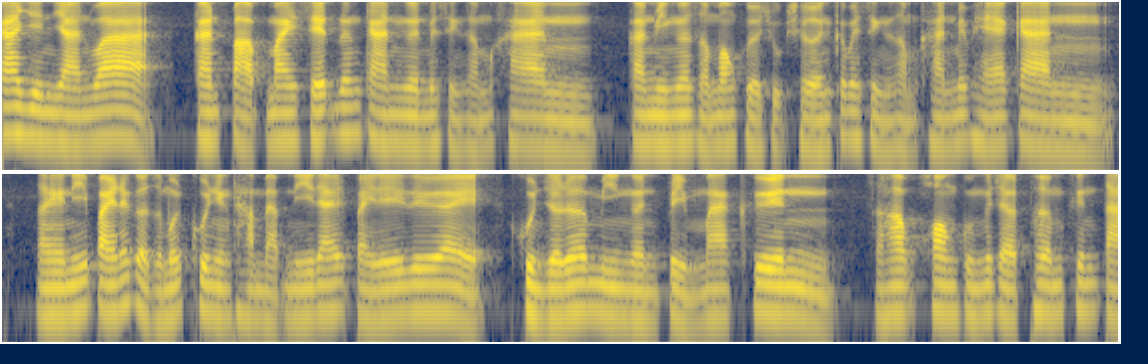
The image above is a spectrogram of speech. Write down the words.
กล้ายืนยันว่าการปรับ mindset เรื่องการเงินเป็นสิ่งสำคัญ การมีเงินสำรองเผื่อฉุกเฉินก็เป็นสิ่งสำคัญไม่แพ้กัน หลังจากนี้ไปถ้าเกิดสมมติคุณยังทำแบบนี้ได้ไปเรื่อยๆ คุณจะเริ่มมีเงินปริ่มมากขึ้น สภาพคล่องคุณก็จะเพิ่มขึ้นต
